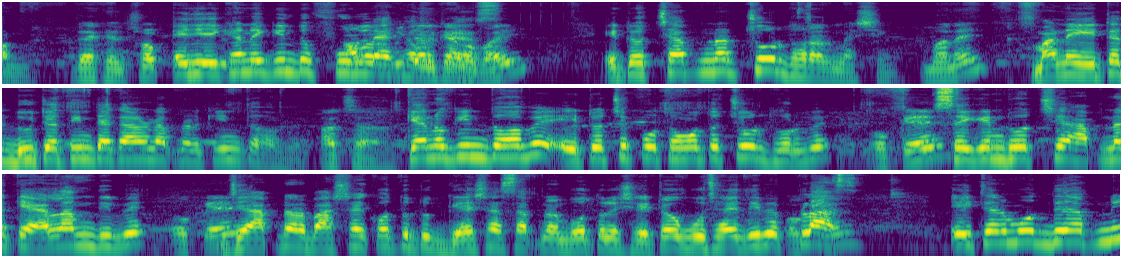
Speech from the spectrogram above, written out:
অন দেখেন সব এই যে এখানে কিন্তু ফুল লেখা ভাই? এটা হচ্ছে আপনার চোর ধরার মেশিন মানে? মানে এটা দুইটা তিনটা কারণে আপনার কিনতে হবে। আচ্ছা। কেন কিনতে হবে? এটা হচ্ছে প্রথমত চোর ধরবে। ওকে। সেকেন্ড হচ্ছে আপনাকে অ্যালার্ম দিবে যে আপনার বাসায় কতটুকু গ্যাস আছে আপনার বোতলে সেটাও বুঝাই দিবে। প্লাস এটার মধ্যে আপনি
